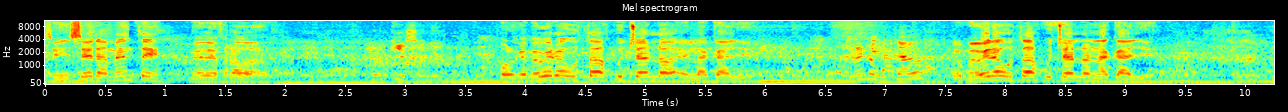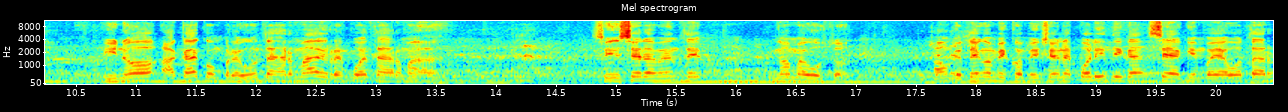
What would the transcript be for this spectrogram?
Sinceramente, me defraudaron. ¿Por qué, señor? Porque me hubiera gustado escucharlo en la calle. ¿Me ha gustado? Me hubiera gustado escucharlo en la calle. Y no acá con preguntas armadas y respuestas armadas. Sinceramente, no me gustó. Aunque tengo mis convicciones políticas, sé a quién voy a votar,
